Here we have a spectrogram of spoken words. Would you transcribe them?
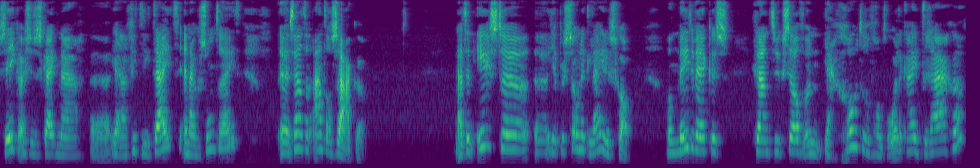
Zeker als je dus kijkt naar, uh, ja, naar vitaliteit en naar gezondheid. Uh, zijn dat een aantal zaken. Nou, ten eerste uh, persoonlijk leiderschap. Want medewerkers gaan natuurlijk zelf een ja, grotere verantwoordelijkheid dragen.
